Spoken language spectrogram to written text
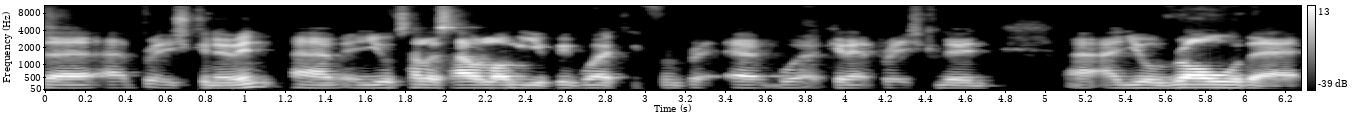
uh, at British Canoeing, um, and you'll tell us how long you've been working for uh, working at British Canoeing uh, and your role there.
